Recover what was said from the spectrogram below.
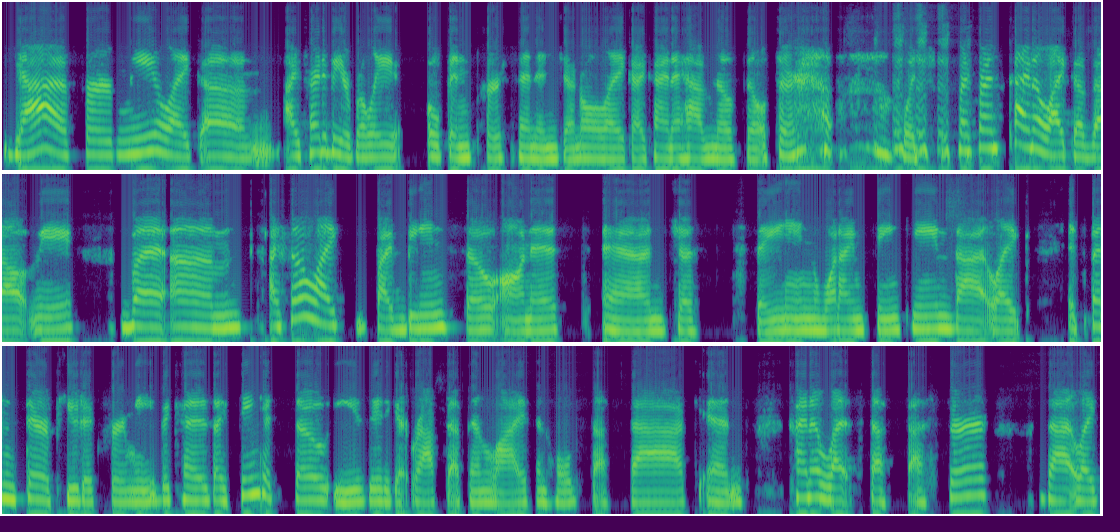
Yeah, for me, like um, I try to be a really open person in general. Like I kind of have no filter, which my friends kind of like about me. But um, I feel like by being so honest and just saying what I'm thinking, that like it's been therapeutic for me because I think it's so easy to get wrapped up in life and hold stuff back and kind of let stuff fester. That like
